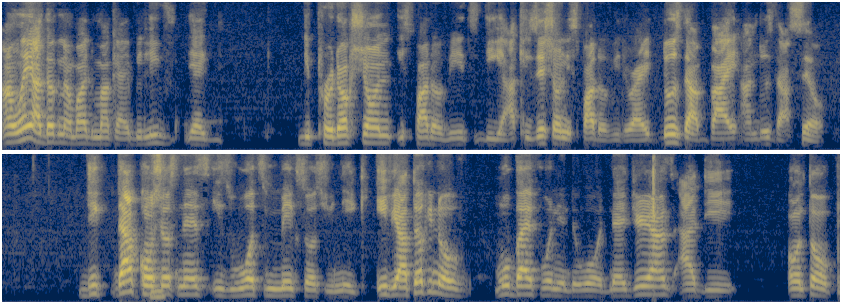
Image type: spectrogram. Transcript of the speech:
And when you're talking about the market, I believe the, the production is part of it, the acquisition is part of it, right? Those that buy and those that sell. The, that mm-hmm. consciousness is what makes us unique. If you are talking of mobile phone in the world, Nigerians are the on top,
